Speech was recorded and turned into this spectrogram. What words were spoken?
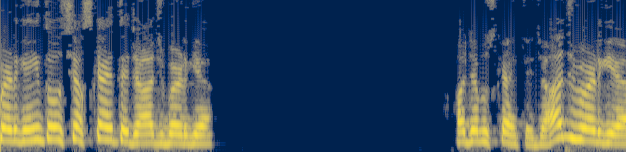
بڑھ گئی تو اس شخص کا احتجاج بڑھ گیا اور جب اس کا احتجاج بڑھ گیا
